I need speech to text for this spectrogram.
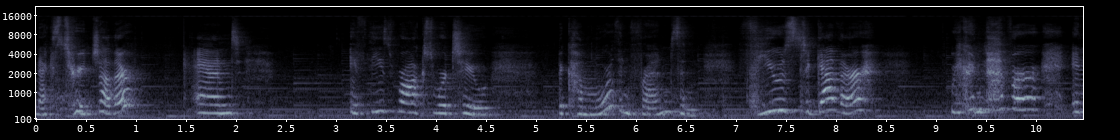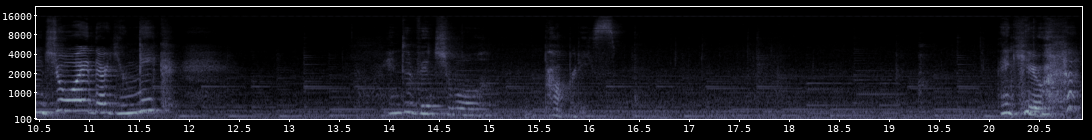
next to each other. And if these rocks were to become more than friends and fuse together, we could never enjoy their unique individual properties. Thank you.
